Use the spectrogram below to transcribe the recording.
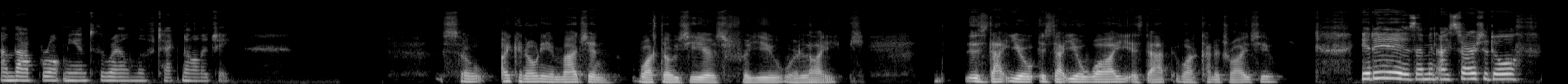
and that brought me into the realm of technology. So I can only imagine what those years for you were like is that your is that your why? Is that what kind of drives you? It is. I mean, I started off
